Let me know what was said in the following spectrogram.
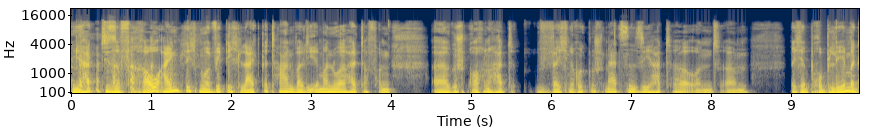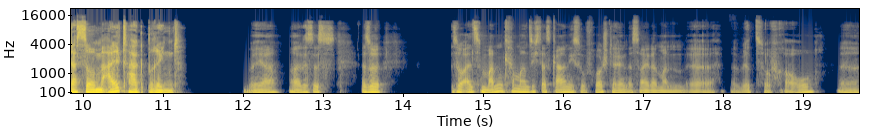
mir hat diese Frau eigentlich nur wirklich leid getan, weil die immer nur halt davon äh, gesprochen hat, welchen Rückenschmerzen sie hatte und ähm, welche Probleme das so im Alltag bringt. Ja, das ist, also so als Mann kann man sich das gar nicht so vorstellen, es sei denn, man äh, wird zur Frau. Äh,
